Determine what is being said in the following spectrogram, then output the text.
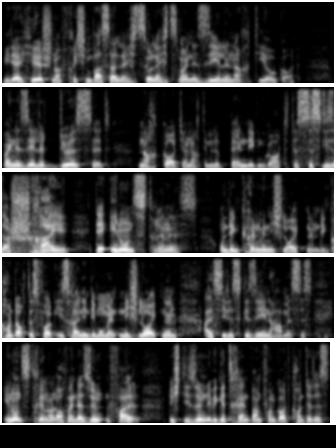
wie der Hirsch nach frischem Wasser lechzt, so lechzt meine Seele nach dir, o oh Gott. Meine Seele dürstet nach Gott, ja nach dem lebendigen Gott. Das ist dieser Schrei, der in uns drin ist. Und den können wir nicht leugnen. Den konnte auch das Volk Israel in dem Moment nicht leugnen, als sie das gesehen haben. Es ist in uns drin und auch wenn der Sündenfall durch die Sünde wir getrennt waren von Gott, konnte das,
